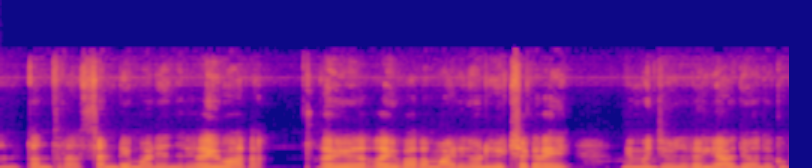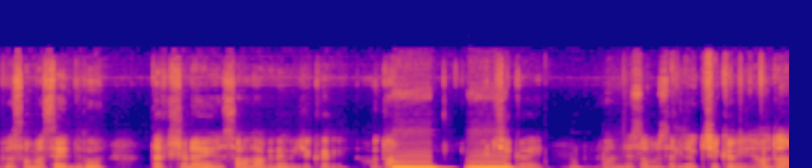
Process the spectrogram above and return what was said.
ಒಂದು ತಂತ್ರ ಸಂಡೇ ಮಾಡಿ ಅಂದರೆ ರವಿವಾರ. ರವಿ, ರವಿವಾರ ಮಾಡಿ ನೋಡಿ ವೀಕ್ಷಕರೇ, ನಿಮ್ಮ ಜೀವನದಲ್ಲಿ ಯಾವುದೇ ಒಂದು ಗುಪ್ತ ಸಮಸ್ಯೆ ಇದ್ದರೂ ತಕ್ಷಣವೇ ಸಾಲ್ವ್ ಆಗಿದೆ ವೀಕ್ಷಕರೇ, ಹೌದಾ? ವೀಕ್ಷಕರೇ, ಒಂದೇ ಸಮಸ್ಯೆ ಅಲ್ಲ ವೀಕ್ಷಕರೇ, ಹೌದಾ?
